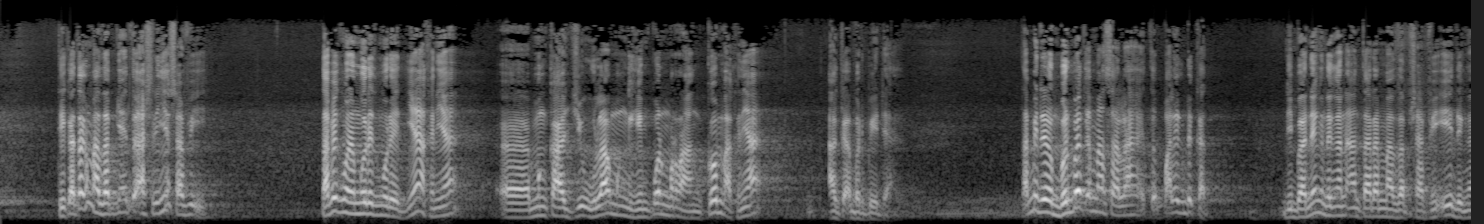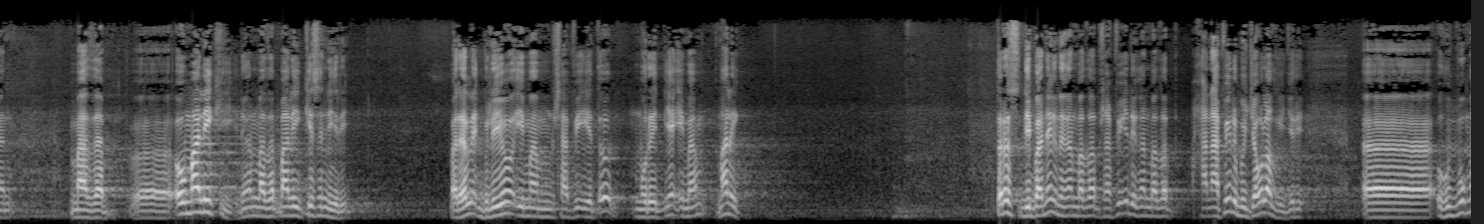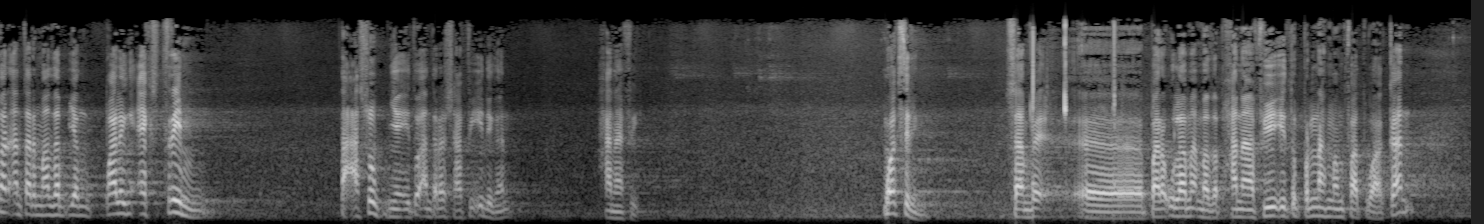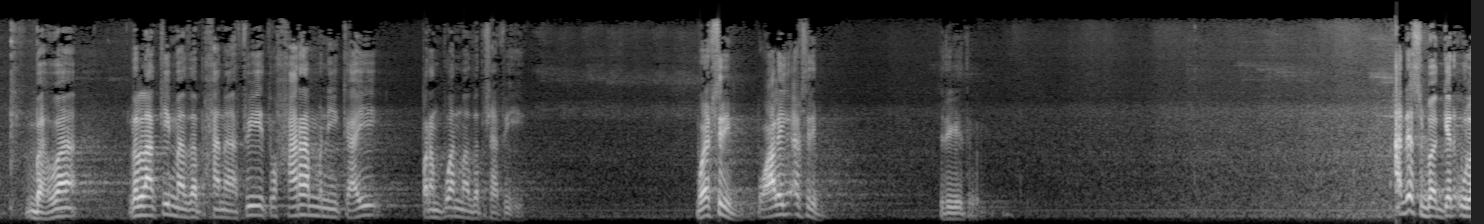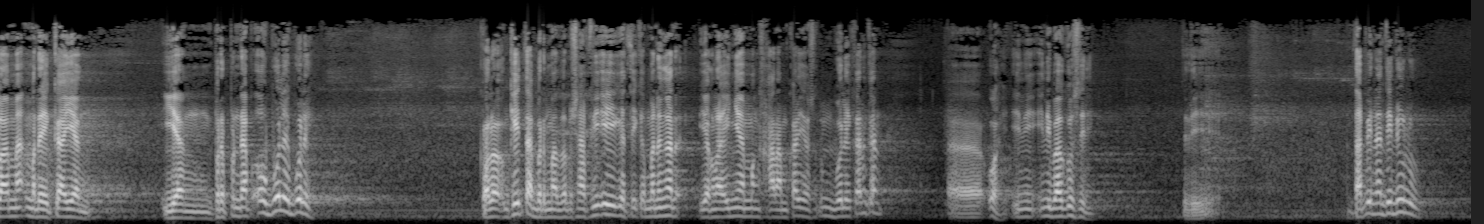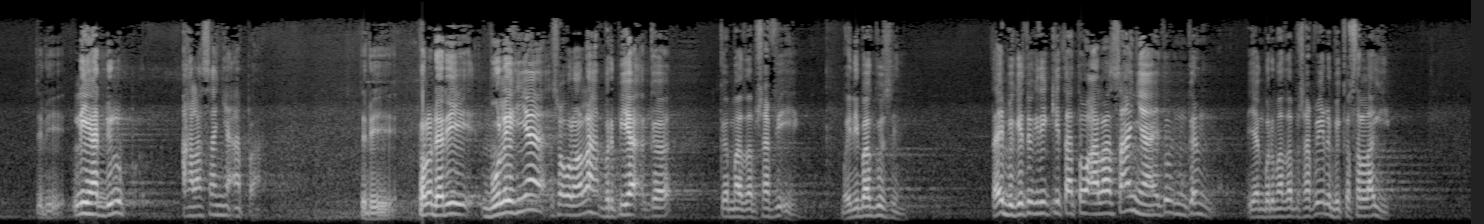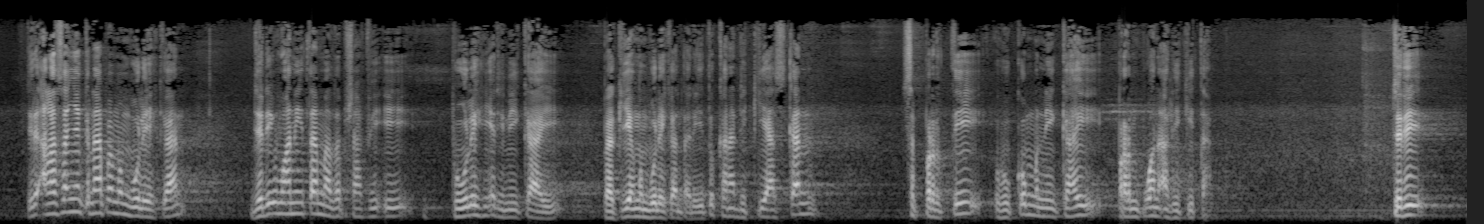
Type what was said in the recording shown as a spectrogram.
dikatakan madhabnya itu aslinya Syafi'i. Tapi kemudian murid-muridnya akhirnya e, mengkaji ulang, menghimpun, merangkum, akhirnya agak berbeda. Tapi dalam berbagai masalah itu paling dekat dibanding dengan antara madhab Syafi'i dengan madhab e, oh Maliki dengan madhab Maliki sendiri. Padahal beliau Imam Syafi'i itu muridnya Imam Malik. Terus dibanding dengan madhab Syafi'i dengan madhab Hanafi lebih jauh lagi. Jadi uh, hubungan antar madhab yang paling ekstrim taasubnya itu antara Syafi'i dengan Hanafi. Ekstrim. Sampai uh, para ulama madhab Hanafi itu pernah memfatwakan bahwa lelaki madhab Hanafi itu haram menikahi perempuan madhab Syafi'i. Ekstrim, paling ekstrim. Jadi gitu. Ada sebagian ulama mereka yang yang berpendapat oh boleh boleh. Kalau kita bermadhab syafi'i ketika mendengar yang lainnya mengharamkan yang satu membolehkan kan, uh, wah ini ini bagus ini. Jadi tapi nanti dulu. Jadi lihat dulu alasannya apa. Jadi kalau dari bolehnya seolah-olah berpihak ke ke madhab syafi'i. Wah ini bagus ini. Tapi begitu kita tahu alasannya itu mungkin yang bermadhab syafi'i lebih kesel lagi. Jadi alasannya kenapa membolehkan? Jadi wanita madhab syafi'i bolehnya dinikahi bagi yang membolehkan tadi itu karena dikiaskan seperti hukum menikahi perempuan ahli kitab. Jadi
